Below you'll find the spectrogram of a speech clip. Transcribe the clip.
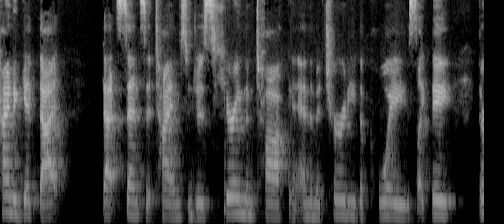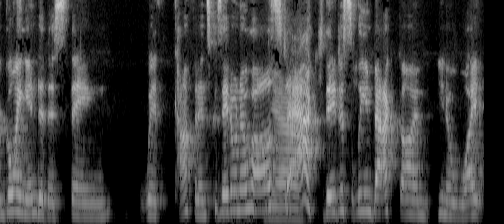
kind of get that that sense at times and just hearing them talk and, and the maturity, the poise, like they they're going into this thing with confidence because they don't know how else yeah. to act. They just lean back on, you know, what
